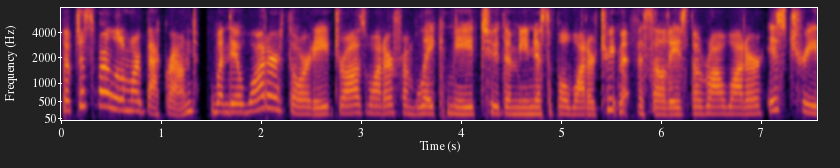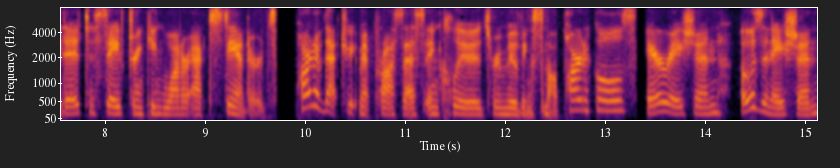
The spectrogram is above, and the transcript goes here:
But just for a little more background, when the Water Authority draws water from Lake Mead to the municipal water treatment facilities, the raw water is treated to Safe Drinking Water Act standards. Part of that treatment process includes removing small particles, aeration, ozonation,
